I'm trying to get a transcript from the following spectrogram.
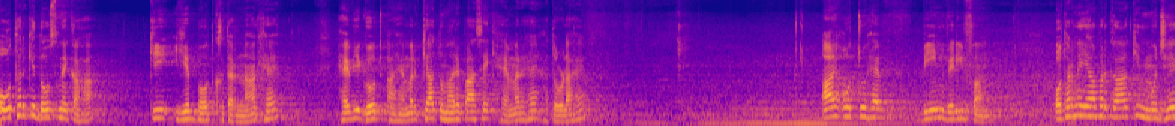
Author के दोस्त ने कहा कि ये बहुत ख़तरनाक है। Have you got a hammer क्या तुम्हारे पास एक हैमर है, हथौड़ा है? I ought to have been very firm author ने यहाँ पर कहा कि मुझे,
